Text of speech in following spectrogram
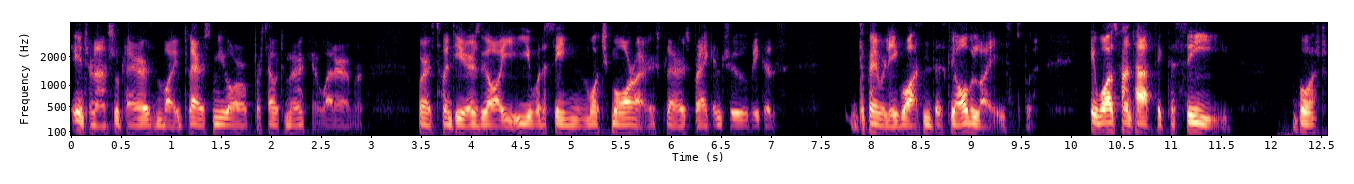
international players and buy players from Europe or South America or whatever. Whereas 20 years ago, you would have seen much more Irish players breaking through because the Premier League wasn't as globalized. But it was fantastic to see. But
